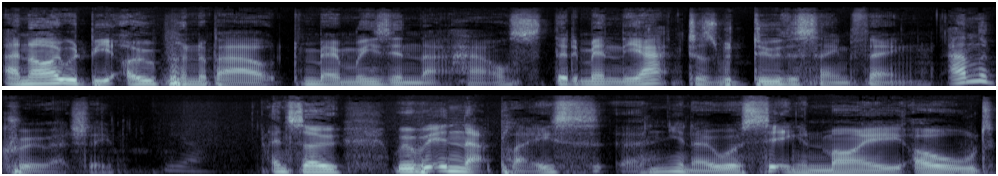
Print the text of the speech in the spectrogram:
And I would be open about memories in that house, that it meant the actors would do the same thing and the crew actually. And so we were in that place, and you know, we're sitting in my old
